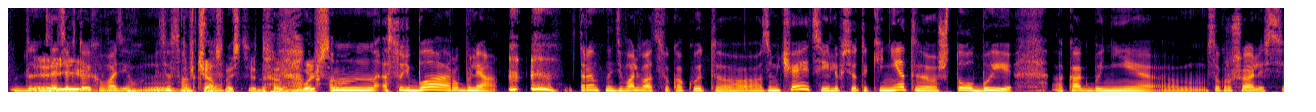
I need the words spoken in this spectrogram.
Для, для тех, И- кто их вводил, эти санкции. В частности, да, больше всего. Судьба рубля. Тренд на девальвацию какой-то замечаете или все-таки нет? Чтобы, э, как бы не сокрушались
